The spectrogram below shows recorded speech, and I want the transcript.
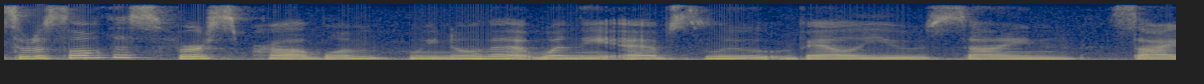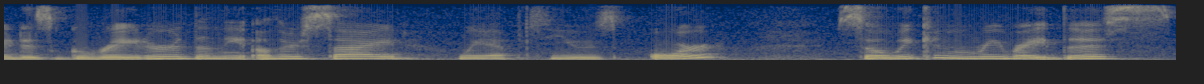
So to solve this first problem, we know that when the absolute value sign side is greater than the other side, we have to use OR. So we can rewrite this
